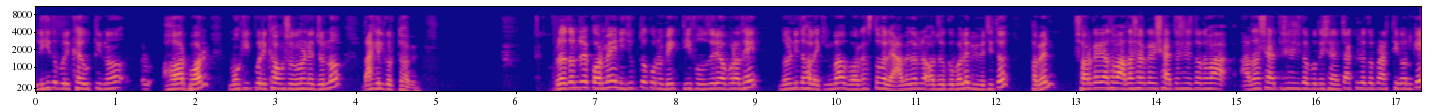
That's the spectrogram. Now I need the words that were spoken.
লিখিত পরীক্ষায় উত্তীর্ণ হওয়ার পর মৌখিক পরীক্ষা অংশগ্রহণের জন্য দাখিল করতে হবে। প্রজাতন্ত্রের কর্মে নিযুক্ত কোনো ব্যক্তি ফৌজদারি অপরাধে দণ্ডিত হলে কিংবা বরখাস্ত হলে আবেদনের অযোগ্য বলে বিবেচিত হবেন। সরকারি অথবা আধা সরকারি স্বায়ত্তশাসিত অথবা আধা স্বায়ত্তশাসিত প্রতিষ্ঠানে চাকরিরত প্রার্থীগণকে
